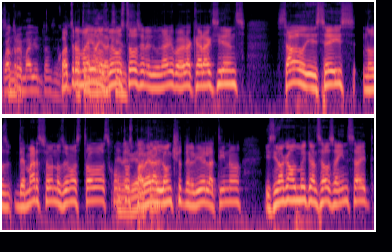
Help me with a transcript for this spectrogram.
4 de mayo entonces. 4 de 4 de mayo mayo, nos vemos todos en el lunario para ver a Car Accidents. Sábado 16 nos- de marzo nos vemos todos juntos para ver al Longshot en el Vive Latino. Y si no acabamos muy cansados a Insight,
